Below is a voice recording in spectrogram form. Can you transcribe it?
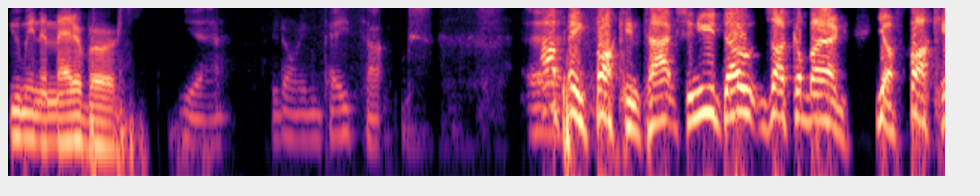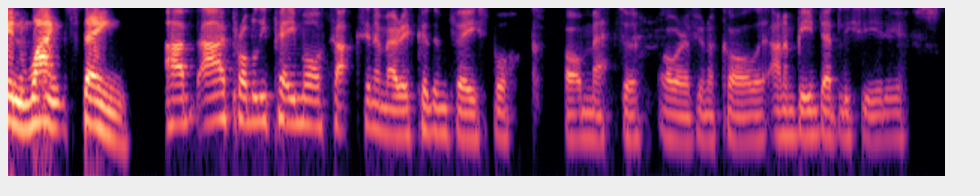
You mean the metaverse? Yeah, they don't even pay tax. I Uh, pay fucking tax and you don't, Zuckerberg. You fucking wank stain. I, I probably pay more tax in America than Facebook or Meta or whatever you want to call it. And I'm being deadly serious.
